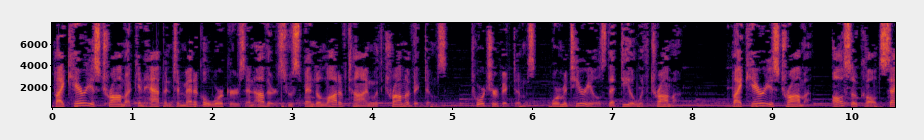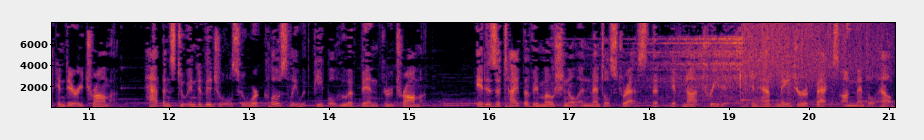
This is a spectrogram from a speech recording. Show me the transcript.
Vicarious trauma can happen to medical workers and others who spend a lot of time with trauma victims, torture victims, or materials that deal with trauma. Vicarious trauma, also called secondary trauma, happens to individuals who work closely with people who have been through trauma. It is a type of emotional and mental stress that, if not treated, can have major effects on mental health.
